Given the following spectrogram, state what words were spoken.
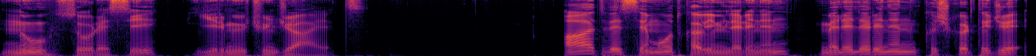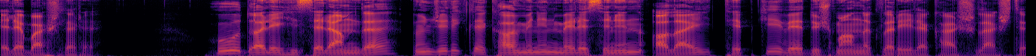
Nuh Suresi 23. Ayet Ad ve Semud kavimlerinin, melelerinin kışkırtıcı elebaşları. Hud aleyhisselam da öncelikle kavminin melesinin alay, tepki ve düşmanlıklarıyla karşılaştı.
